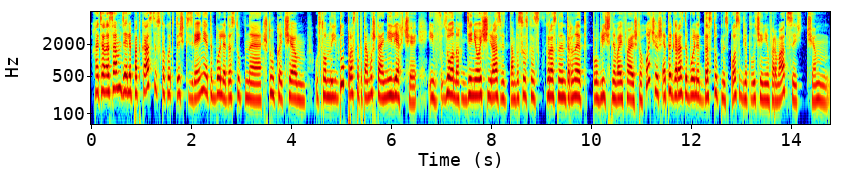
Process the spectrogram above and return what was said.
Хотя на самом деле подкасты с какой-то точки зрения это более доступная штука, чем условно YouTube, просто потому что они легче. И в зонах, где не очень развит там высокоскоростной интернет, публичный Wi-Fi, что хочешь, это гораздо более доступный способ для получения информации, чем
